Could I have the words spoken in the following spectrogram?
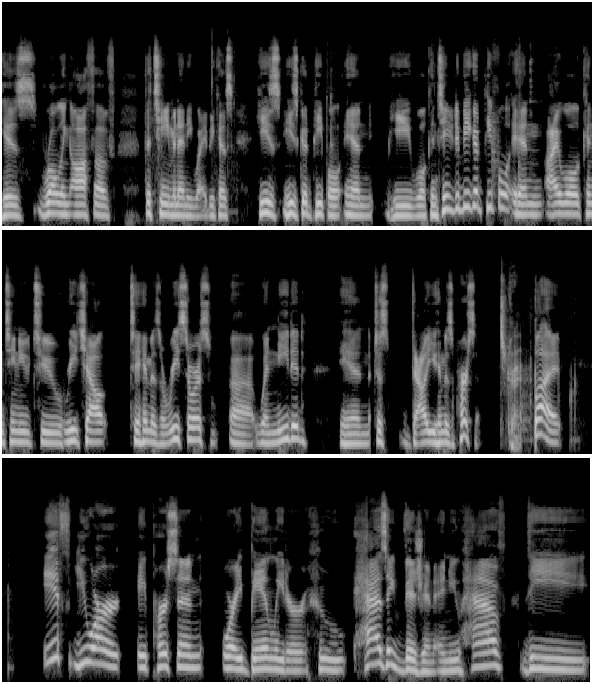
his rolling off of the team in any way because he's he's good people and he will continue to be good people and I will continue to reach out to him as a resource uh, when needed and just value him as a person. It's great. But if you are a person or a band leader who has a vision and you have the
